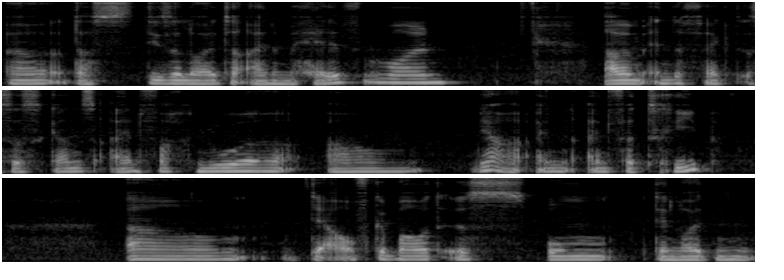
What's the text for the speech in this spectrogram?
äh, dass diese Leute einem helfen wollen. Aber im Endeffekt ist es ganz einfach nur ähm, ja, ein, ein Vertrieb, ähm, der aufgebaut ist, um den Leuten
